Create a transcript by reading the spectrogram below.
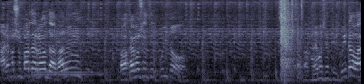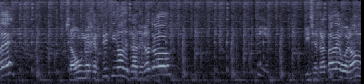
Haremos un par de rondas, ¿vale? Trabajaremos en circuito. Trabajaremos en circuito, ¿vale? O sea, un ejercicio detrás del otro. Y se trata de, bueno,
